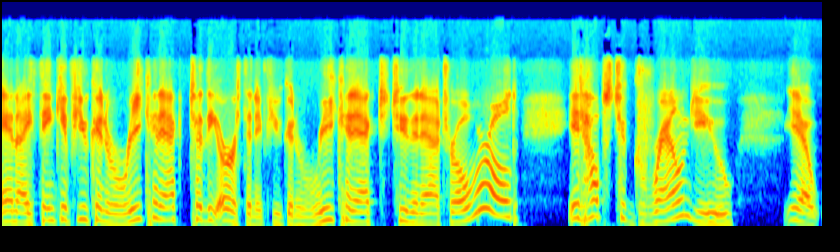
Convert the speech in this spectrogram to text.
and i think if you can reconnect to the earth and if you can reconnect to the natural world it helps to ground you you know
